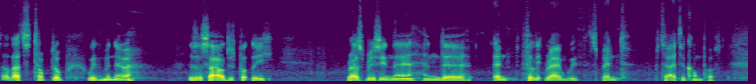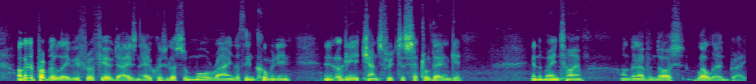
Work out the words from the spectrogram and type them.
So that's topped up with manure. As I say, I'll just put the raspberries in there and uh, and fill it round with spent potato compost. I'm going to probably leave it for a few days now because we've got some more rain I think coming in and it'll give a chance for it to settle down again. In the meantime I'm going to have a nice well earned break.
